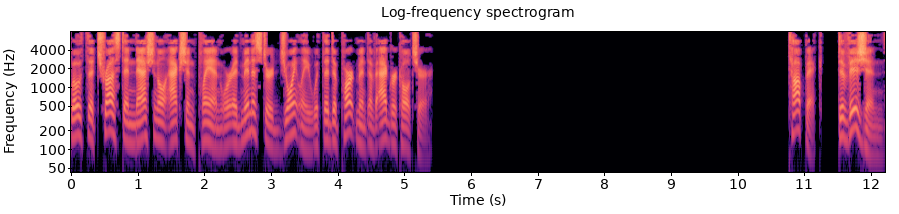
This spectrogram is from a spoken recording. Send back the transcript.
Both the Trust and National Action Plan were administered jointly with the Department of Agriculture. Topic: Divisions.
